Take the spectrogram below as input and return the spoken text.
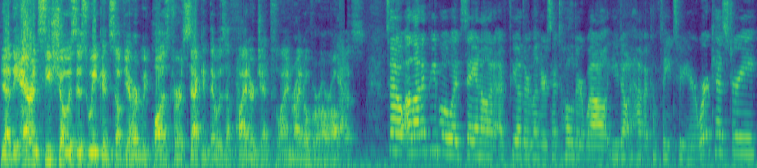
Yeah, the Air and Sea show is this weekend, so if you heard we paused for a second, there was a fighter jet flying right over our office. Yeah. So a lot of people would say, and a, lot, a few other lenders had told her, well, you don't have a complete two-year work history.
